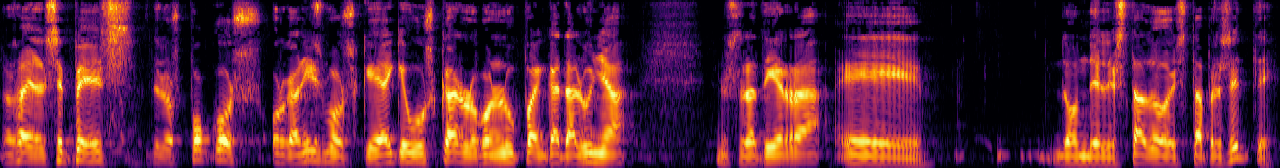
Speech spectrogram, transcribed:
el SEPE es de los pocos organismos que hay que buscarlo con lupa en Cataluña, nuestra tierra, eh, donde el Estado está presente.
